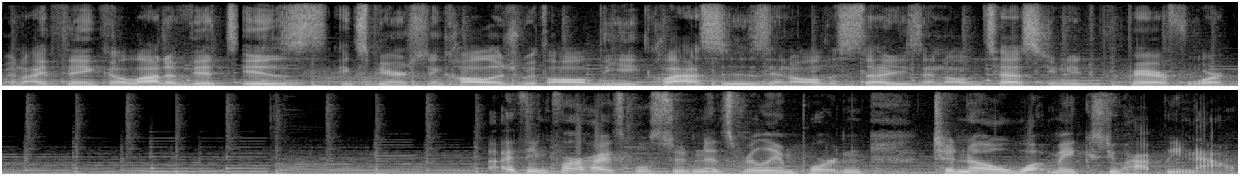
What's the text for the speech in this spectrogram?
and I think a lot of it is experienced in college with all the classes and all the studies and all the tests you need to prepare for. I think for a high school student, it's really important to know what makes you happy now.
